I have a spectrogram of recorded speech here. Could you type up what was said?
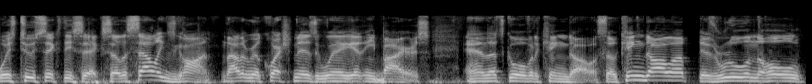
was 266. So the selling's gone. Now the real question is, are we going to get any buyers? And let's go over to King Dollar. So King Dollar is ruling the whole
